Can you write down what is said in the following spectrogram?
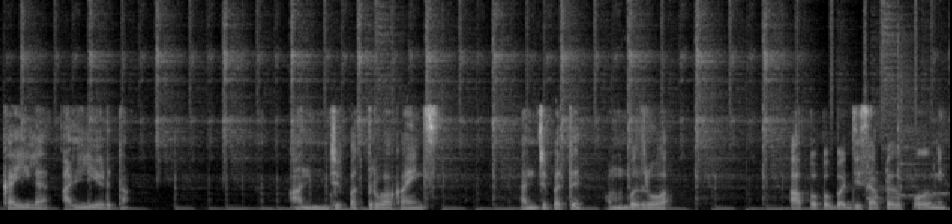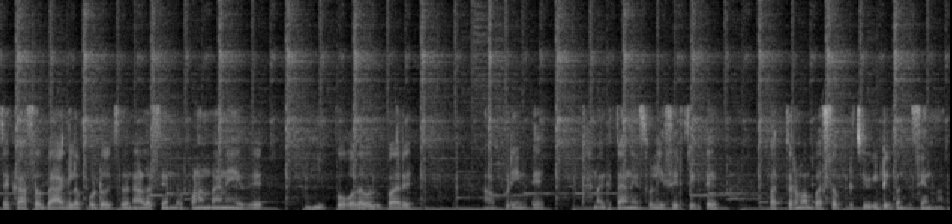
கையில் அள்ளி எடுத்தான். அஞ்சு பத்து ரூபா காயின்ஸ் அஞ்சு பத்து ஐம்பது ரூபா. அப்பப்போ பஜ்ஜி சாப்பிட்டது போக மிச்ச காசை பேக்கில் போட்டு வச்சதுனால சேர்ந்த பணம் தானே இது. இப்போ உதவுது பாரு அப்படின்ட்டு தனக்கு தானே சொல்லி சிரிச்சுக்கிட்டு பத்திரமா பஸ்ஸை பிடிச்சி வீட்டுக்கு வந்து சேர்ந்தான்.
